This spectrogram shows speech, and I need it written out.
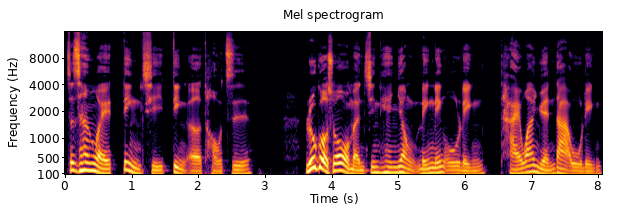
这称为定期定额投资。如果说我们今天用零零五零台湾元大五零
